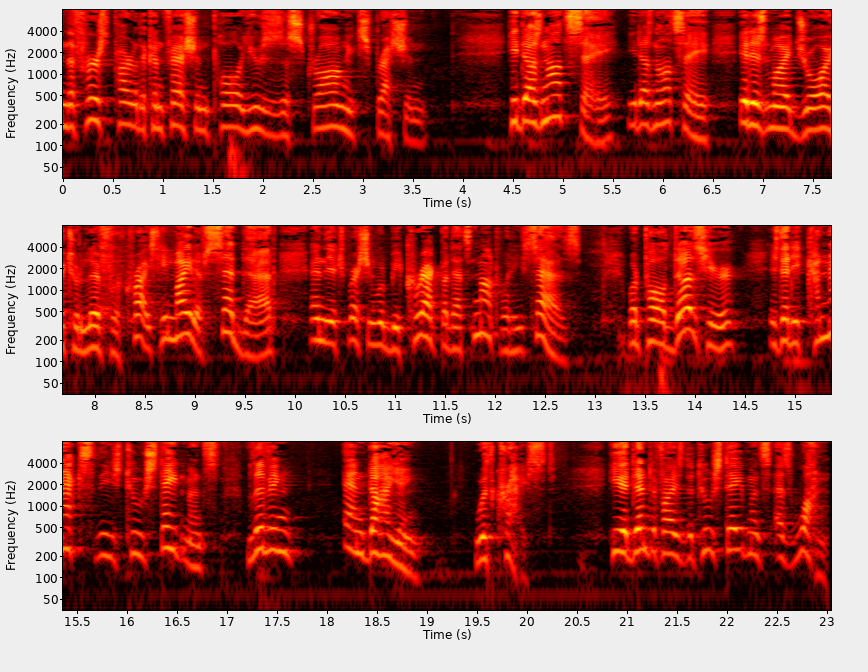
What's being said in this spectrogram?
in the first part of the confession, Paul uses a strong expression he does not say, he does not say, it is my joy to live for Christ. He might have said that, and the expression would be correct, but that's not what he says. What Paul does here is that he connects these two statements, living and dying, with Christ. He identifies the two statements as one.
